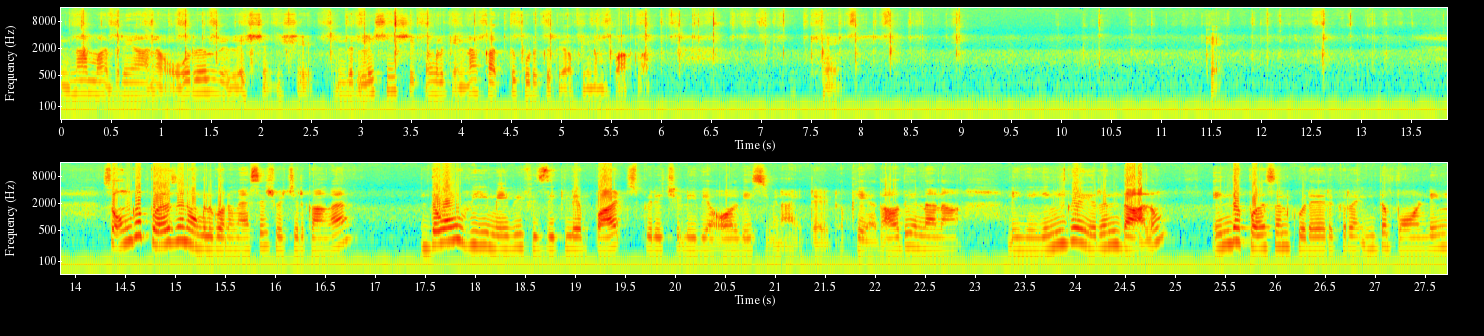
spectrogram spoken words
என்ன மாதிரியான ஒரு ரிலேஷன்ஷிப் இந்த ரிலேஷன்ஷிப் உங்களுக்கு என்ன கற்றுக் கொடுக்குது அப்படின்னு நம்ம பார்க்கலாம். ஓகே ஓகே ஸோ உங்கள் பர்சன் உங்களுக்கு ஒரு மெசேஜ் வச்சுருக்காங்க. Though we may be physically apart spiritually we are always united okay அதாவது என்னன்னா நீங்கள் எங்கே இருந்தாலும் இந்த பர்சன் கூட இருக்கிற இந்த பாண்டிங்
